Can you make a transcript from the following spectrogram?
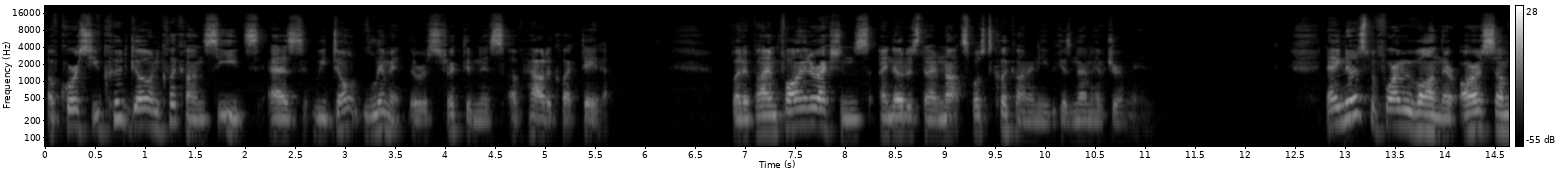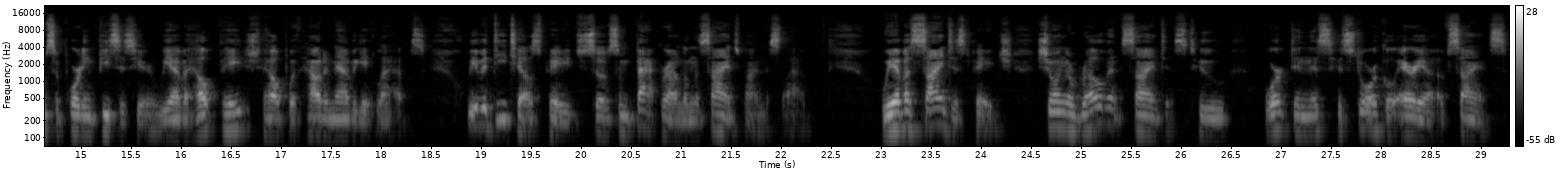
Of course, you could go and click on seeds as we don't limit the restrictiveness of how to collect data. But if I'm following the directions, I notice that I'm not supposed to click on any because none have germinated. Now you notice before I move on, there are some supporting pieces here. We have a help page to help with how to navigate labs. We have a details page, so some background on the science behind this lab. We have a scientist page showing a relevant scientist who worked in this historical area of science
